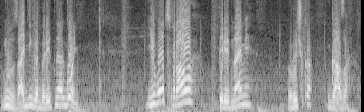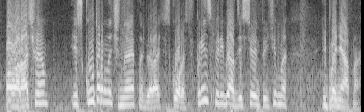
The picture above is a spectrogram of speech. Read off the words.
ну, задний габаритный огонь. И вот справа перед нами ручка газа. Поворачиваем, и скутер начинает набирать скорость. В принципе, ребят, здесь все интуитивно и понятно.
